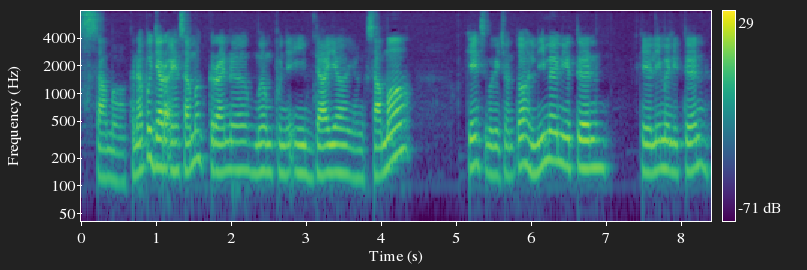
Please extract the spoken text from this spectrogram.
sama. Kenapa jarak yang sama? Kerana mempunyai daya yang sama. Okey, sebagai contoh 5 Newton Okey, 5 Newton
